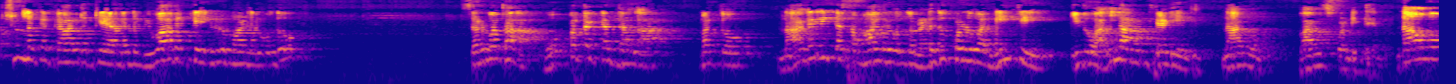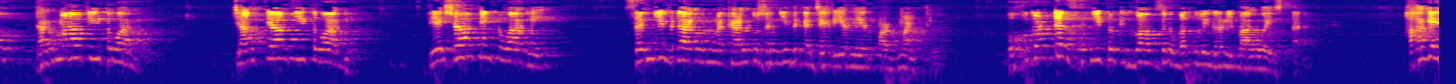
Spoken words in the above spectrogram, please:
ಕ್ಷುಲ್ಲಕ ಕಾರಣಕ್ಕೆ ಅದನ್ನು ವಿವಾದಕ್ಕೆ ಈಡು ಮಾಡಿರುವುದು ಸರ್ವಥಾ ಒಪ್ಪತಕ್ಕದ್ದಲ್ಲ ಮತ್ತು ನಾಗರಿಕ ಸಮಾಜವನ್ನು ನಡೆದುಕೊಳ್ಳುವ ನೀತಿ ಇದು ಅಲ್ಲ ಅಂತ ಹೇಳಿ ನಾನು ಭಾವಿಸಿಕೊಂಡಿದ್ದೇನೆ. ನಾವು ಧರ್ಮಾತೀತವಾಗಿ, ಜಾತ್ಯಾತೀತವಾಗಿ, ದೇಶಾತೀತವಾಗಿ ಸಂಗೀತಗಾರರನ್ನ ಕರೆದು ಸಂಗೀತ ಕಚೇರಿಯನ್ನು ಏರ್ಪಾಡು ಮಾಡ್ತೀವಿ. ಬಹುದೊಡ್ಡ ಸಂಗೀತ ವಿದ್ವಾಂಸರು ಬಂದು ಇದರಲ್ಲಿ ಭಾಗವಹಿಸ್ತಾರೆ. ಹಾಗೆ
